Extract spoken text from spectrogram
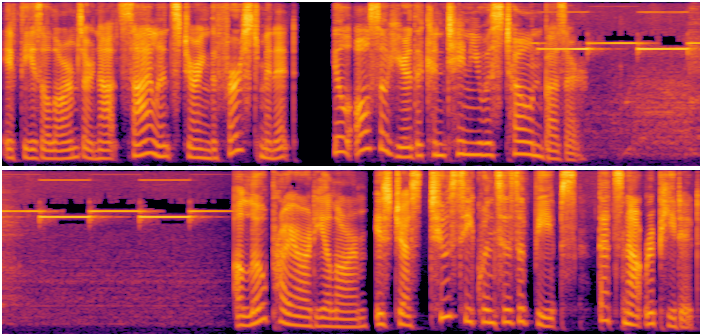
If these alarms are not silenced during the first minute, you'll also hear the continuous tone buzzer. A low priority alarm is just two sequences of beeps that's not repeated.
